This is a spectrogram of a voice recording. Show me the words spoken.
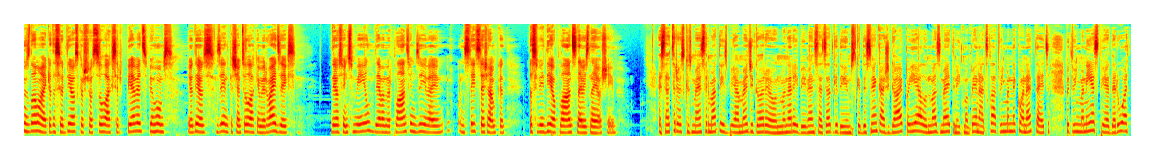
Es domāju, ka tas ir Dievs, kurš šos cilvēkus ir pievedis pie mums, jo Dievs zina, ka šiem cilvēkiem ir vajadzīgs. Dievs viņus mīl, Dievam ir plāns viņu dzīvei, un es ticu tiešām, ka tas bija Dieva plāns, nevis nejaušība. Es atceros, ka mēs ar Matīs bijām Meģigorē, un man arī bija viens tāds atgadījums, kad es vienkārši gāju pa ielu, un maza meitenīte man pienāca klāt. Viņa man neko neteica, bet viņa man iespieda rot,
